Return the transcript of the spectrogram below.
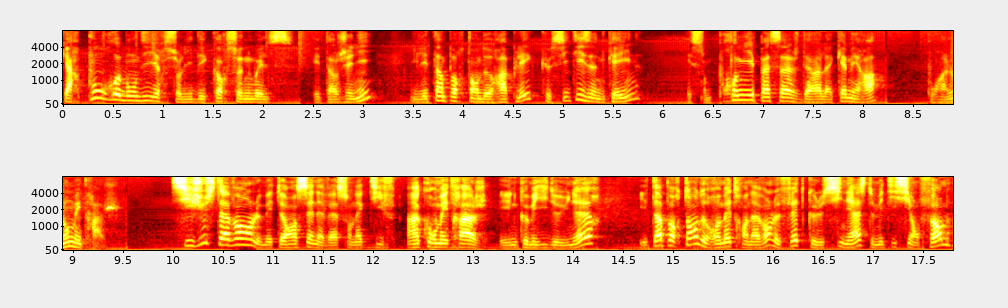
Car pour rebondir sur l'idée qu'Orson Welles est un génie, il est important de rappeler que Citizen Kane est son premier passage derrière la caméra pour un long métrage. Si juste avant, le metteur en scène avait à son actif un court métrage et une comédie de 1 heure, il est important de remettre en avant le fait que le cinéaste met ici en forme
